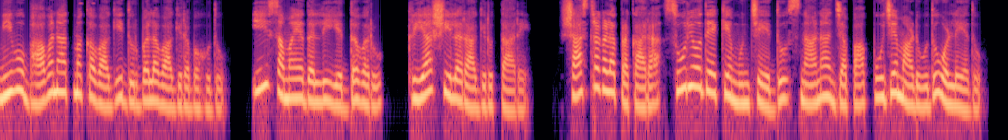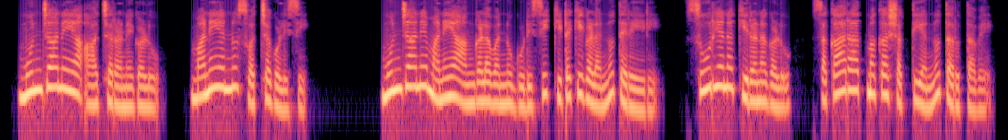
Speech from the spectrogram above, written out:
ನೀವು ಭಾವನಾತ್ಮಕವಾಗಿ ದುರ್ಬಲವಾಗಿರಬಹುದು. ಈ ಸಮಯದಲ್ಲಿ ಎದ್ದವರು ಕ್ರಿಯಾಶೀಲರಾಗಿರುತ್ತಾರೆ. ಶಾಸ್ತ್ರಗಳ ಪ್ರಕಾರ ಸೂರ್ಯೋದಯಕ್ಕೆ ಮುಂಚೆ ಎದ್ದು ಸ್ನಾನ, ಜಪ, ಪೂಜೆ ಮಾಡುವುದು ಒಳ್ಳೆಯದು. ಮುಂಜಾನೆಯ ಆಚರಣೆಗಳು. ಮನೆಯನ್ನು ಸ್ವಚ್ಛಗೊಳಿಸಿ. ಮುಂಜಾನೆ ಮನೆಯ ಅಂಗಳವನ್ನು ಗುಡಿಸಿ ಕಿಟಕಿಗಳನ್ನು ತೆರೆಯಿರಿ. ಸೂರ್ಯನ ಕಿರಣಗಳು ಸಕಾರಾತ್ಮಕ ಶಕ್ತಿಯನ್ನು ತರುತ್ತವೆ.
